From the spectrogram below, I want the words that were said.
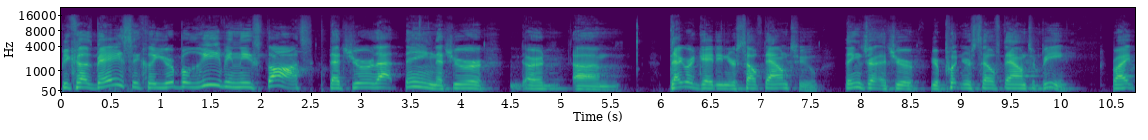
Because basically, you're believing these thoughts that you're that thing that you're uh, um, degrading yourself down to, things that you're, you're putting yourself down to be, right?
